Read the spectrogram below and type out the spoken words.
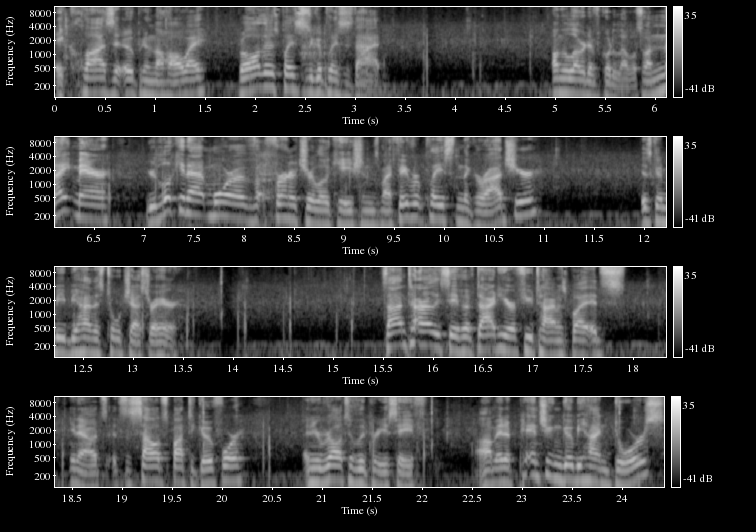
a closet open in the hallway. But all those places are good places to hide on the lower difficulty level. So on Nightmare, you're looking at more of furniture locations. My favorite place in the garage here is going to be behind this tool chest right here. It's not entirely safe. I've died here a few times, but it's, you know, it's, it's a solid spot to go for. And you're relatively pretty safe. Um, in a pinch, you can go behind doors.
